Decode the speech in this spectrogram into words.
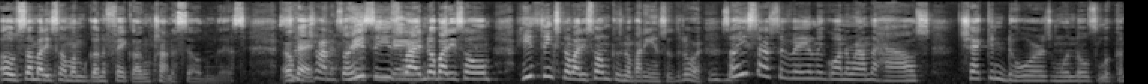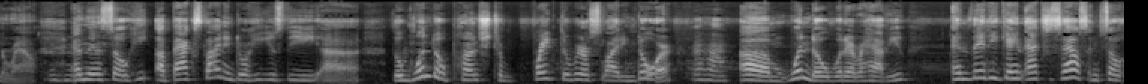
"Oh, somebody's home. I'm gonna fake. I'm trying to sell them this." So Okay, to so he sees right nobody's home. He thinks nobody's home because nobody answered the door. Mm-hmm. So he starts surveilling, going around the house, checking doors, windows, looking around, Mm-hmm. and then so he a backsliding door. He used the uh, the window punch to break the rear sliding door, Uh-huh. um, window, whatever have you. And then he gained access to the house. And so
